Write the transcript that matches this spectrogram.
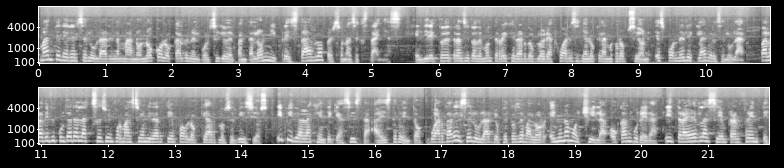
mantener el celular en la mano, no colocarlo en el bolsillo del pantalón ni prestarlo a personas extrañas. El director de tránsito de Monterrey, Gerardo Gloria Juárez, señaló que la mejor opción es ponerle clave al celular para dificultar el acceso a información y dar tiempo a bloquear los servicios, y pidió a la gente que asista a este evento guardar el celular y objetos de valor en una mochila o cangurera y traerla siempre al frente,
